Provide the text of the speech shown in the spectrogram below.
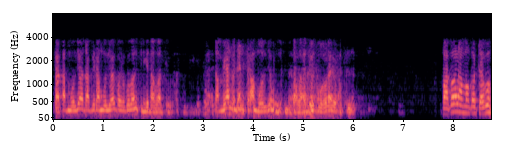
bakat mulya tapi ra mulya kaya kula jenenge tawadhu. Sampeyan menen ra mulya tawadhu ora yo jelas. Pakola mongko dawuh.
